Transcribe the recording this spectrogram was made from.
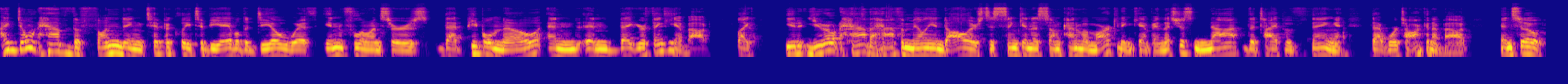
I don't have the funding typically to be able to deal with influencers that people know and and that you're thinking about. Like you, you don't have a half a million dollars to sink into some kind of a marketing campaign. That's just not the type of thing that we're talking about. And so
